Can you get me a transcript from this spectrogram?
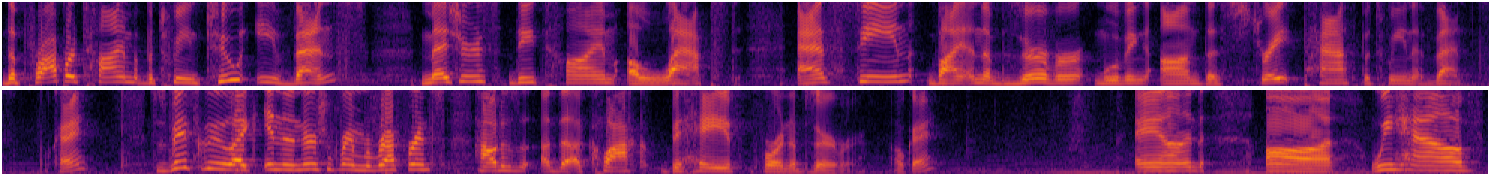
the proper time between two events measures the time elapsed as seen by an observer moving on the straight path between events. Okay? So it's basically like in the inertial frame of reference, how does the, clock behave for an observer? Okay? And uh, we have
